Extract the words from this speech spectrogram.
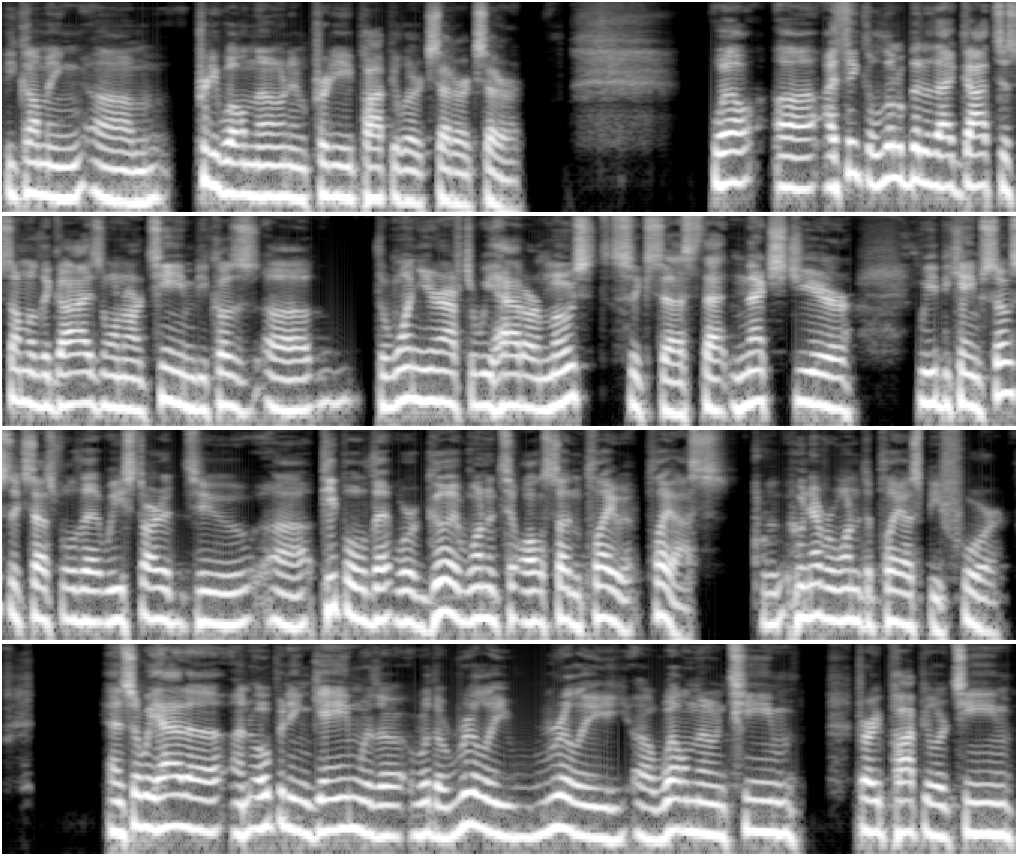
becoming um, pretty well known and pretty popular, et cetera, et cetera. Well, uh, I think a little bit of that got to some of the guys on our team because uh, the one year after we had our most success, that next year we became so successful that we started to uh, people that were good wanted to all of a sudden play play us who never wanted to play us before. And so we had a, an opening game with a with a really really uh, well known team, very popular team,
